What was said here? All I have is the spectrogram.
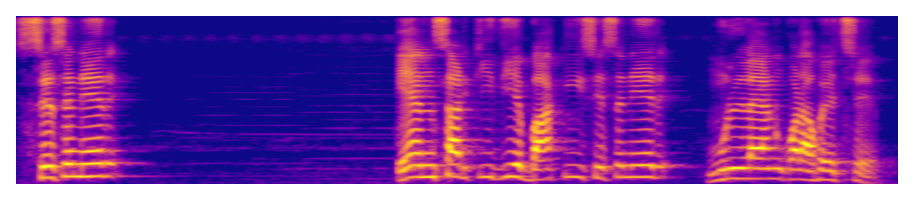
সেশনের অ্যান্সার কি দিয়ে বাকি সেশনের মূল্যায়ন করা হয়েছে।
